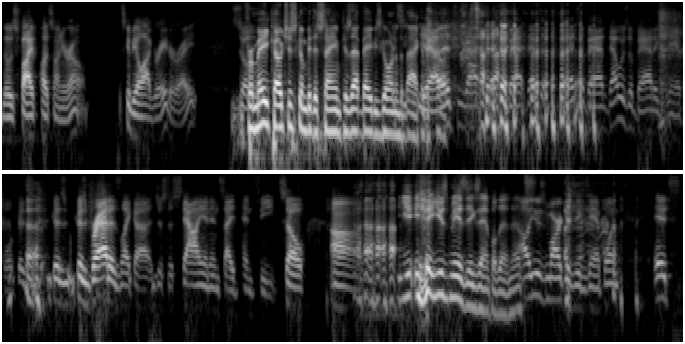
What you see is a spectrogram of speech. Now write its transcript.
those five putts on your own? It's going to be a lot greater, right? So, For me, coach, it's going to be the same because that baby's going in the back. Yeah, that's, that, that's bad. That's a, that's a bad. That was a bad example because because because Brad is like a just a stallion inside ten feet. So um, you, you use me as the example then. That's... I'll use Mark as the example, and it's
